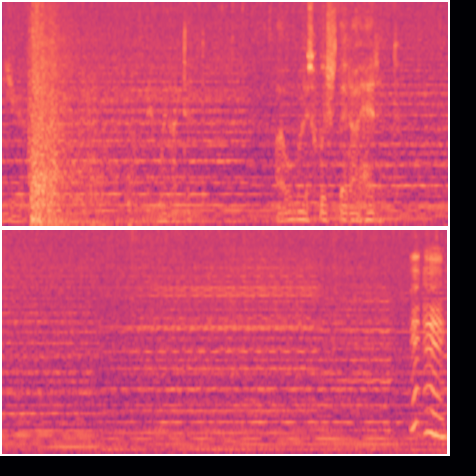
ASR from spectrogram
you. And when I did, I almost wished that I hadn't. Mm-mm.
